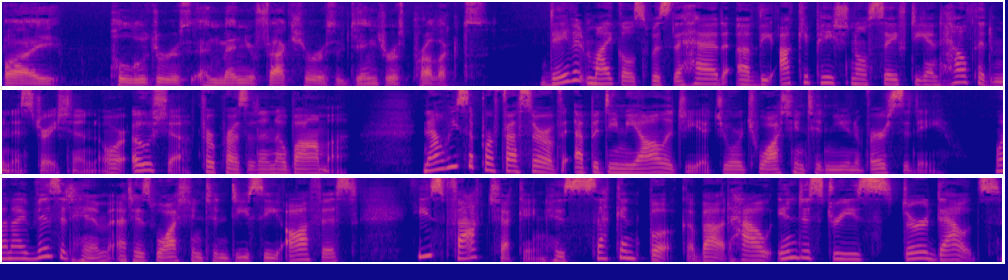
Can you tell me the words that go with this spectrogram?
by polluters and manufacturers of dangerous products. David Michaels was the head of the Occupational Safety and Health Administration, or OSHA, for President Obama. Now he's a professor of epidemiology at George Washington University. When I visit him at his Washington, D.C. office, he's fact checking his second book about how industries stir doubts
